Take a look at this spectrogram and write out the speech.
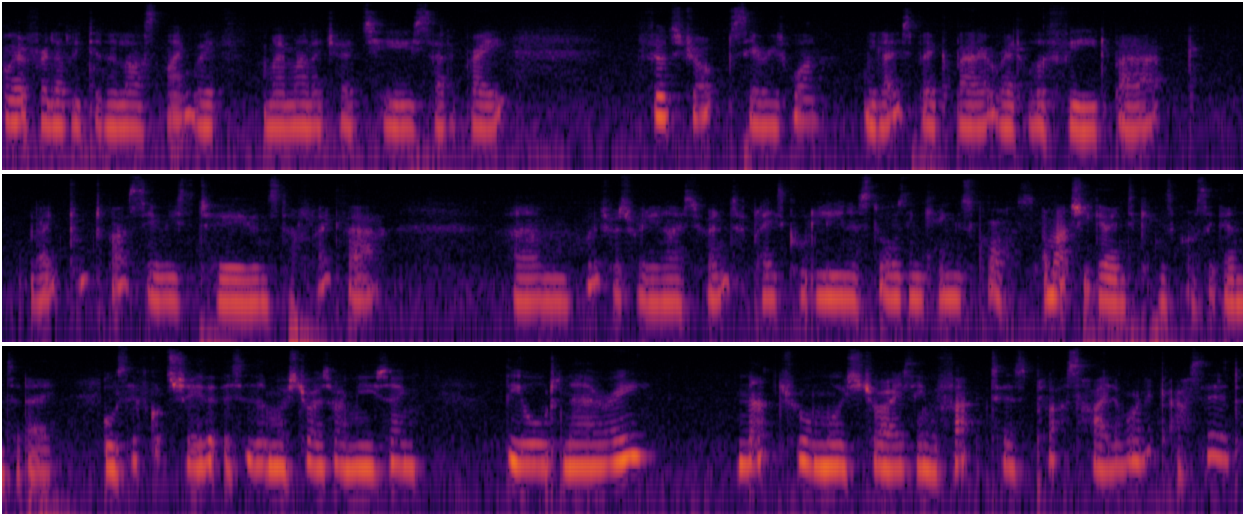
I went for a lovely dinner last night with my manager to celebrate Filter Drop Series 1. We like spoke about it, read all the feedback, like talked about series two and stuff like that um, which was really nice. We went to a place called Lina Stores in King's Cross. I'm actually going to King's Cross again today. Also I forgot to show you that this is a moisturiser I'm using. The Ordinary Natural Moisturising Factors plus Hyaluronic Acid.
